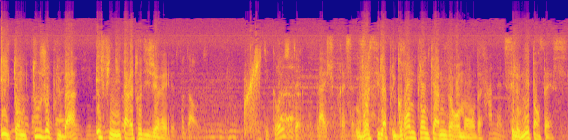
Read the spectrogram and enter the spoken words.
Il tombe toujours plus bas et finit par être digéré. Voici la plus grande plante carnivore au monde. C'est le Nepenthes.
